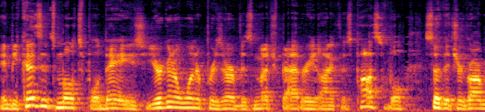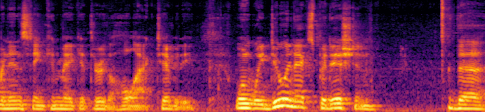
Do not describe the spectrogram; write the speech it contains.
And because it's multiple days, you're going to want to preserve as much battery life as possible so that your Garmin Instinct can make it through the whole activity. When we do an expedition, the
